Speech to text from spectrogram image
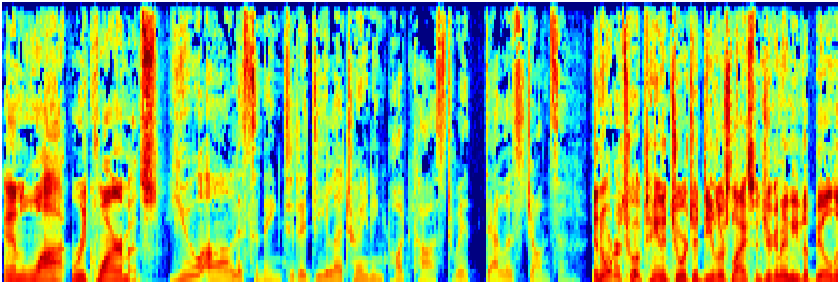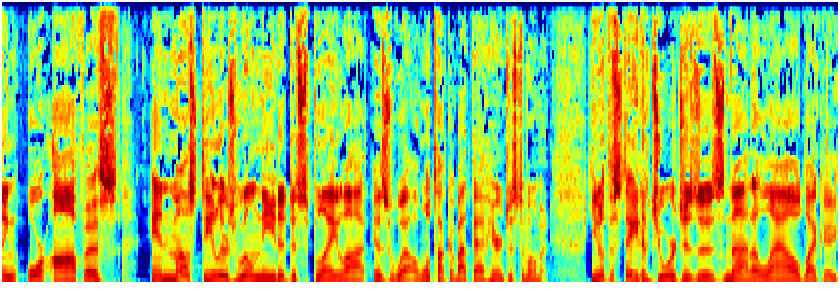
and lot requirements. You are listening to the Dealer Training Podcast with Dallas Johnson. In order to obtain a Georgia dealer's license, you're going to need a building or office, and most dealers will need a display lot as well. We'll talk about that here in just a moment. You know, the state of Georgia is not allowed like a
